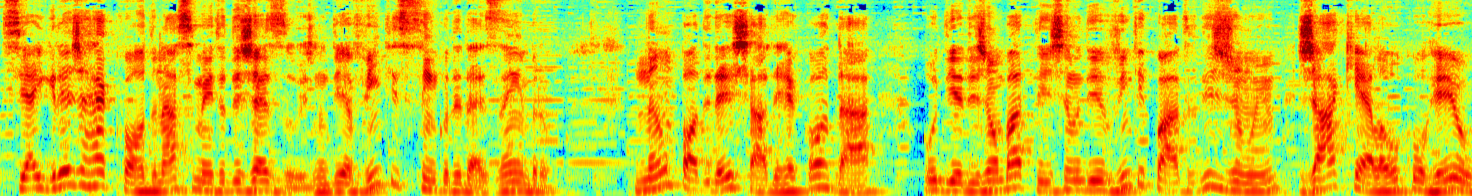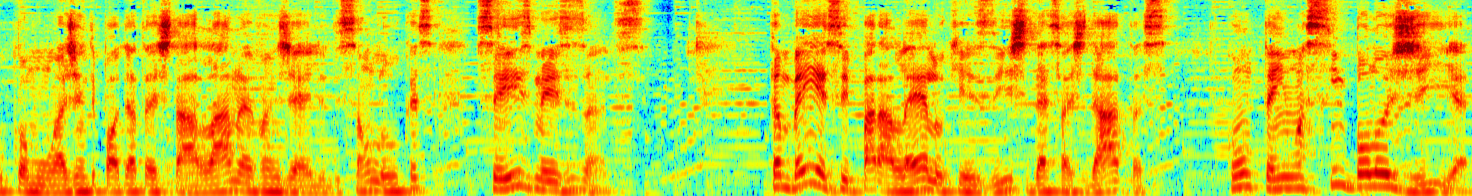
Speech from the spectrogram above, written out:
Se a igreja recorda o nascimento de Jesus no dia 25 de dezembro, não pode deixar de recordar o dia de João Batista no dia 24 de junho, já que ela ocorreu, como a gente pode atestar lá no Evangelho de São Lucas, seis meses antes. Também esse paralelo que existe dessas datas contém uma simbologia,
